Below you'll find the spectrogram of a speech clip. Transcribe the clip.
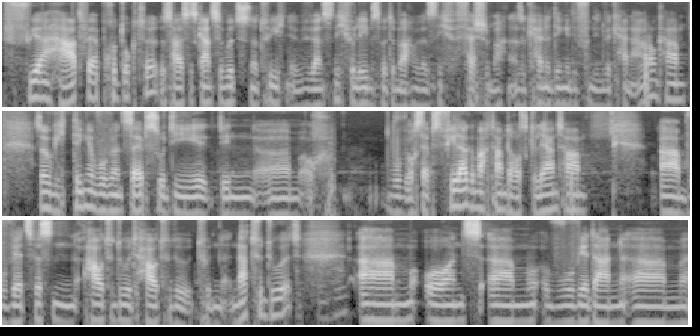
für Hardware-Produkte, das heißt, das Ganze wird es natürlich, wir werden es nicht für Lebensmittel machen, wir werden es nicht für Fashion machen, also keine Dinge, von denen wir keine Ahnung haben, sondern wirklich Dinge, wo wir uns selbst so die, den ähm, auch, wo wir auch selbst Fehler gemacht haben, daraus gelernt haben. Ähm, wo wir jetzt wissen, how to do it, how to do to not to do it. Mhm. und wo wir dann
